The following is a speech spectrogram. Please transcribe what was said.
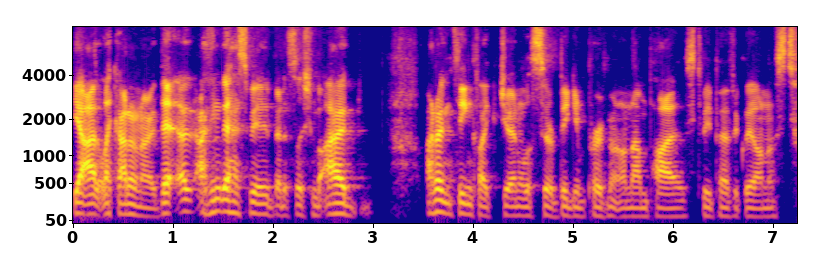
yeah, like I don't know. There, I think there has to be a better solution, but I I don't think like journalists are a big improvement on umpires, to be perfectly honest.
